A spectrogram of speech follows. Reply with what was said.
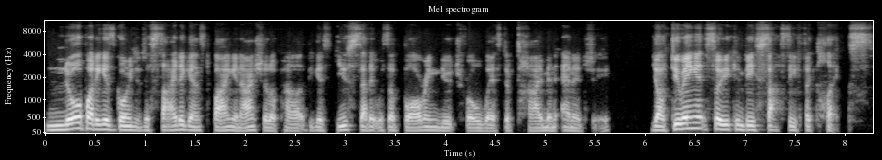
Nobody is going to decide against buying an eyeshadow palette because you said it was a boring, neutral waste of time and energy. You're doing it so you can be sassy for clicks.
